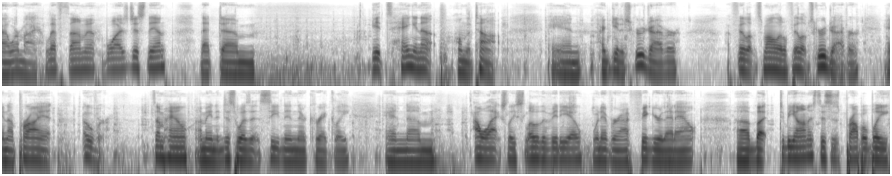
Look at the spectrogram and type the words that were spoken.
uh, where my left thumb was just then that um, it's hanging up on the top, and I get a screwdriver, a Phillips small little Phillips screwdriver, and I pry it over somehow. I mean, it just wasn't seating in there correctly. And um, I will actually slow the video whenever I figure that out. Uh, but to be honest, this is probably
